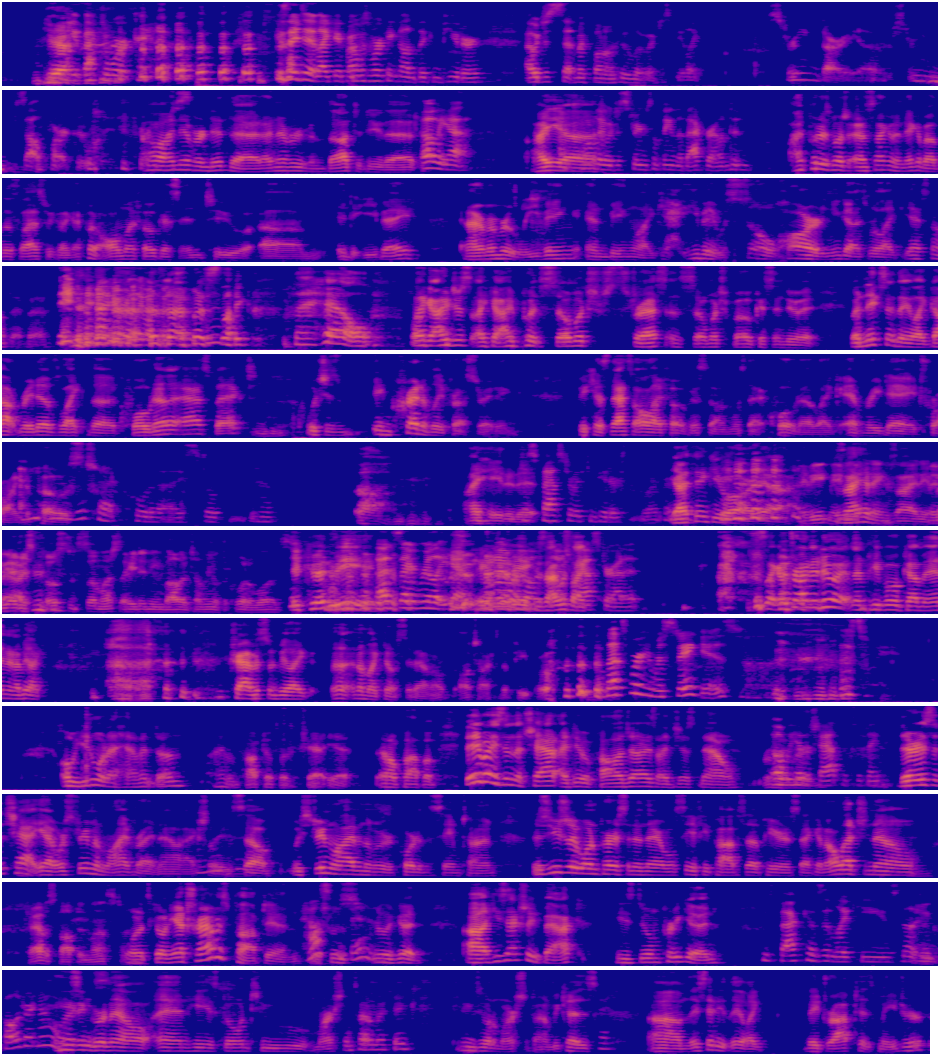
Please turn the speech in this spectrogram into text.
yeah. Get back to work. Because I did. Like if I was working on the computer, I would just set my phone on Hulu and just be like, stream Daria or stream South Park or whatever. oh, I Just- never did that. I never even thought to do that. Oh yeah, I I uh, totally would just stream something in the background and I put as much. I was talking to Nick about this last week. Like I put all my focus into um into eBay, and I remember leaving and being like, "Yeah, eBay was so hard," and you guys were like, "Yeah, it's not that bad." Yeah, really. I was like, "The hell." Like I just like I put so much stress and so much focus into it. But Nick said they like got rid of like the quota aspect, mm-hmm. which is incredibly frustrating because that's all I focused on was that quota like every day trying to post. With that quota, I still didn't have Oh, I hated it. just faster with computers than you are. Yeah, I think you are. Yeah, Maybe because I had anxiety. maybe about I just posted so much that he didn't even bother telling me what the quota was. It could be. That's I really yeah. You It I could be, both 'cause I was like- faster at it. it's like I'm trying to do it, and then people would come in, and I'd be like, Travis would be like, uh, and I'm like, no, sit down. I'll I'll talk to the people. Well, that's where your mistake is. That's why. oh, you know what I haven't done? I haven't popped up in a chat yet. That'll pop up. If anybody's in the chat, I do apologize. I just now. Oh, we have a chat. That's the thing. There is a chat. Yeah, we're streaming live right now, actually. Oh. So we stream live and then we record at the same time. There's usually one person in there. We'll see if he pops up here in a second. I'll let you know Travis popped in last time. when it's going. Yeah, Travis popped in, How's he which was been? really good. Uh, he's actually back. He's doing pretty good. He's back as in like he's not in In- college right now. Or He's in Grinnell and he's going to Marshalltown. I think. I think he's going to Marshalltown because Okay. um, they said he, they like they dropped his major,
